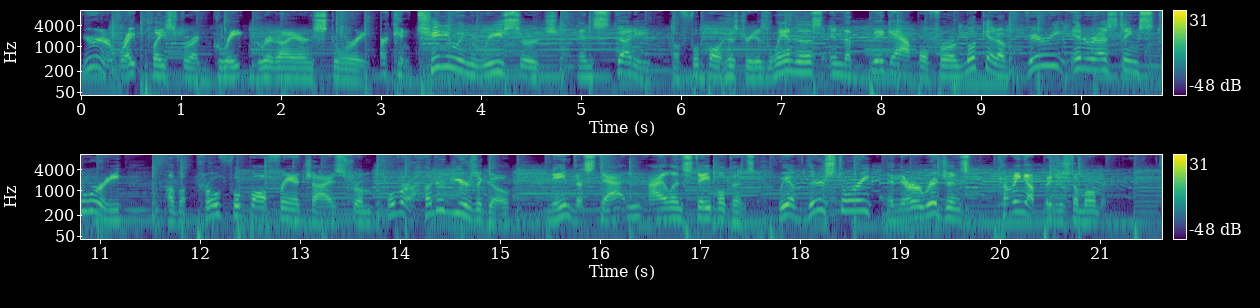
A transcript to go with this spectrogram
You're in the right place for a great gridiron story. Our continuing research and study of football history has landed us in the Big Apple for a look at a very interesting story of a pro football franchise from over 100 years ago named the Staten Island Stapletons. We have their story and their origins coming up in just a moment.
